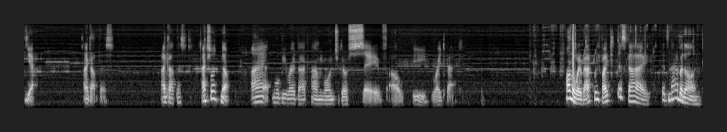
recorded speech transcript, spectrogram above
yeah, I got this. I got this. Actually, no. I will be right back. I'm going to go save. I'll be right back. On the way back, we fight this guy. It's Nabadon.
